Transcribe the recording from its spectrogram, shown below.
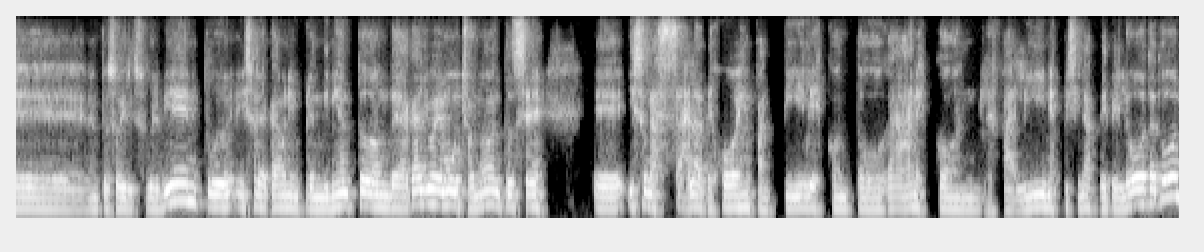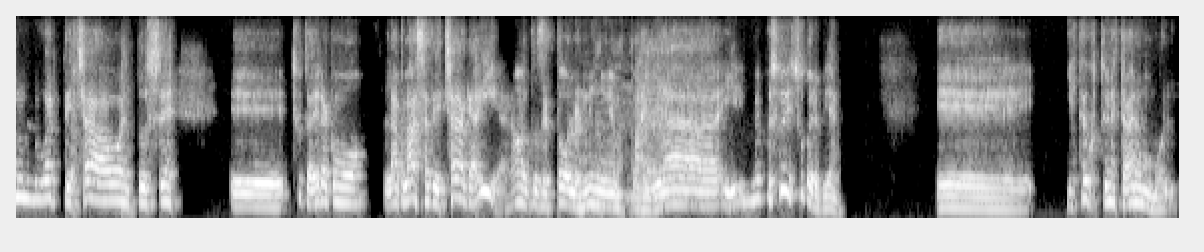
Eh, me empezó a ir súper bien, tuve, hice acá un emprendimiento donde acá llueve mucho, ¿no? Entonces eh, hice unas salas de juegos infantiles con toboganes, con refalines, piscinas de pelota, todo en un lugar techado, entonces, eh, chuta, era como la plaza techada que había, ¿no? Entonces todos los niños iban para allá y me empezó a ir súper bien. y esta cuestión estaba en un mall.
